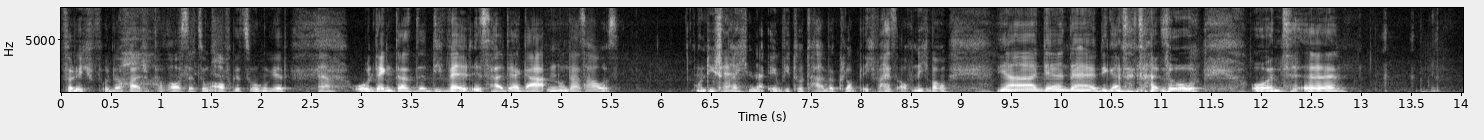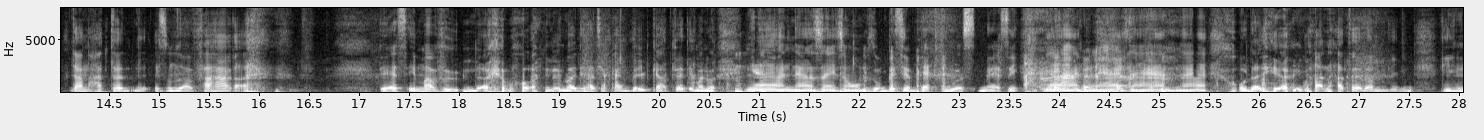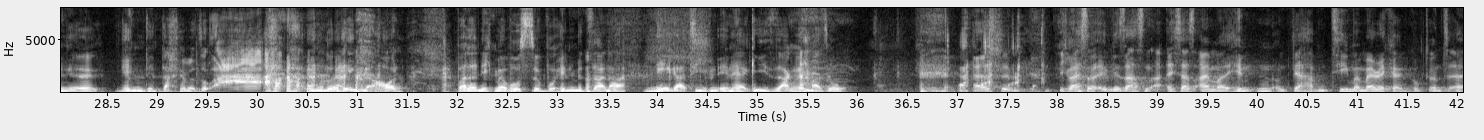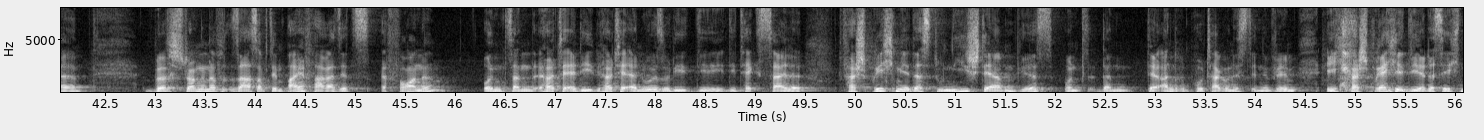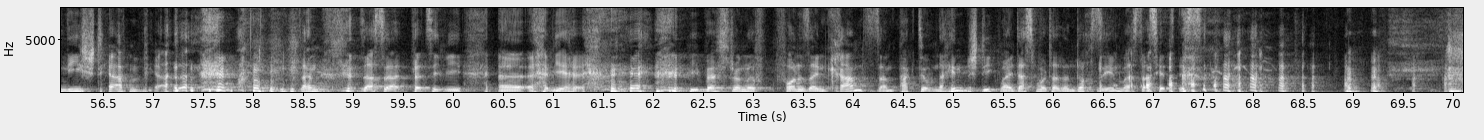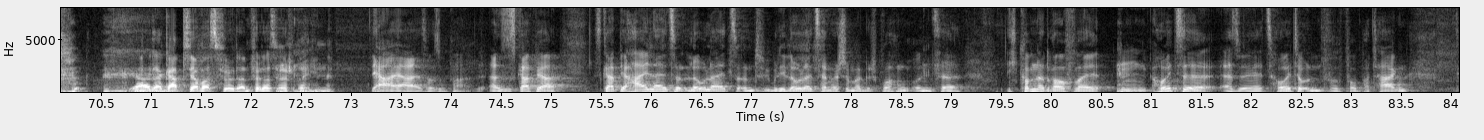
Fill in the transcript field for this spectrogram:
völlig unter falschen Voraussetzungen aufgezogen wird Ja. und denkt, dass die Welt ist halt der Garten und das Haus. Und die sprechen da irgendwie total bekloppt. Ich weiß auch nicht, warum. Ja, der, der, die ganze Zeit so. Und äh, dann hat dann, ist unser Fahrer, der ist immer wütender geworden. Immer, der hat ja kein Bild gehabt. Der hat immer nur, ja, na, sei so, so ein bisschen Bettwurstmäßig. Ja, na, na, na. Und dann irgendwann hat er dann gegen, gegen, äh, gegen den Dachhimmel so ah, und dagegen gehauen, weil er nicht mehr wusste, wohin mit seiner negativen Energie. Sagen wir mal so. Ja, stimmt. Ich weiß noch, wir saßen, ich saß einmal hinten und wir haben Team America geguckt und äh, Birth Strongenough saß auf dem Beifahrersitz äh, vorne und dann hörte er, die, hörte er nur so die, die, die Textzeile, versprich mir, dass du nie sterben wirst und dann der andere Protagonist in dem Film, ich verspreche dir, dass ich nie sterben werde. Und dann saß du halt plötzlich wie, äh, wie, wie Birth Strongenough vorne seinen Kram zusammenpackte und nach hinten stieg, weil das wollte er dann doch sehen, was das jetzt ist. Ja, da gab es ja was für dann für das Versprechen. Ne? Ja, ja, es war super. Also es gab ja, es gab ja Highlights und Lowlights und über die Lowlights haben wir schon mal gesprochen und äh, ich komme da drauf, weil heute, also jetzt heute und vor, vor ein paar Tagen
